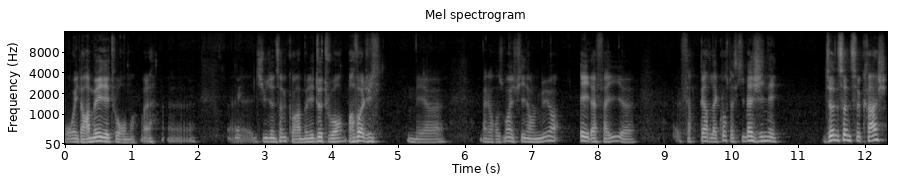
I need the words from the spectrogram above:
bon il aura mené des tours au moins. Voilà. Oui. Jimmy Johnson qui aura mené deux tours, bravo à lui. Mais malheureusement il finit dans le mur et il a failli faire perdre la course parce qu'imaginez, Johnson se crash,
